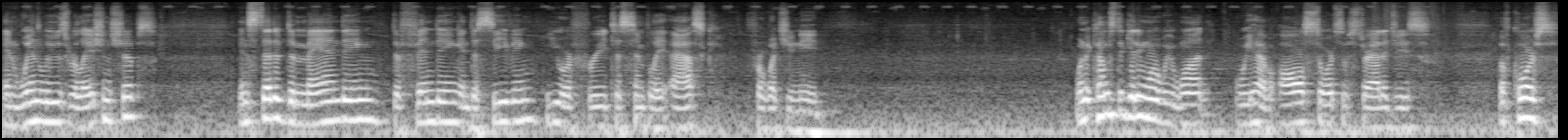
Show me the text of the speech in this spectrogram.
and win lose relationships. Instead of demanding, defending, and deceiving, you are free to simply ask for what you need. When it comes to getting what we want, we have all sorts of strategies. Of course,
